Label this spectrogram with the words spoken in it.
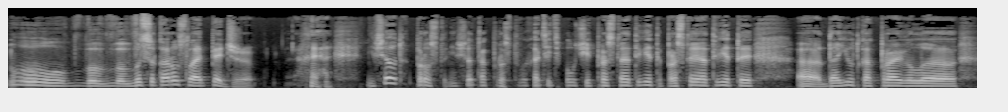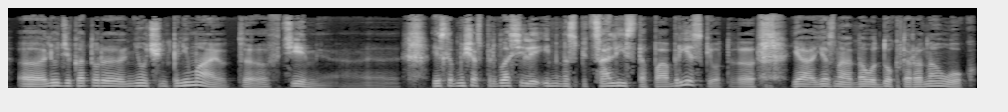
Ну, высокорослый, опять же, не все так просто, не все так просто. Вы хотите получить простые ответы. Простые ответы э, дают, как правило, э, люди, которые не очень понимают э, в теме если бы мы сейчас пригласили именно специалиста по обрезке, вот э, я, я знаю одного доктора наук,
